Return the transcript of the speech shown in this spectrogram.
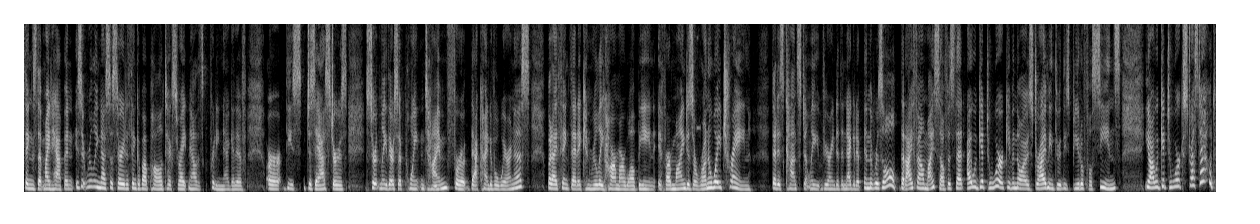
things that might happen. Is it really necessary to think about politics right now that's pretty negative or these disasters? Certainly, there's a point in time for that kind of awareness, but I think that it can really harm our well being if our mind is a runaway train that is constantly veering to the negative. And the result that I found myself is that I would get to work, even though I was driving through these beautiful scenes, you know, I would get to work stressed out.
